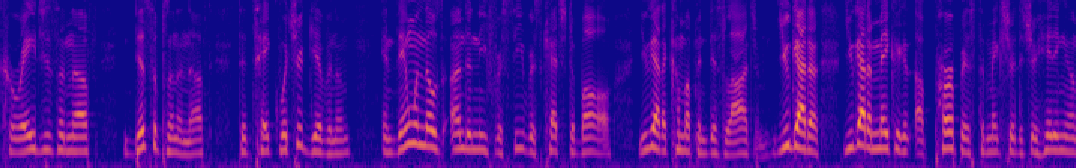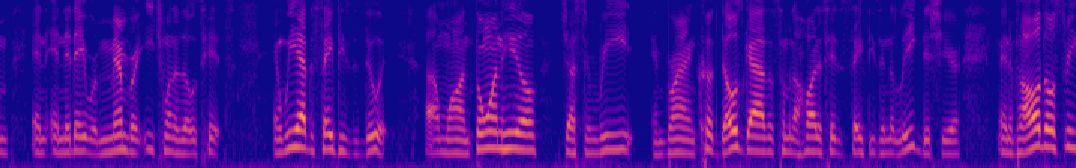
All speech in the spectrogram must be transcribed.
courageous enough, disciplined enough to take what you're giving them, And then when those underneath receivers catch the ball, you got to come up and dislodge them. You got to you got to make a, a purpose to make sure that you're hitting them and, and that they remember each one of those hits. And we have the safeties to do it. Um, Juan Thornhill, Justin Reid, and Bryan Cook. Those guys are some of the hardest hit safeties in the league this year. And if all those three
